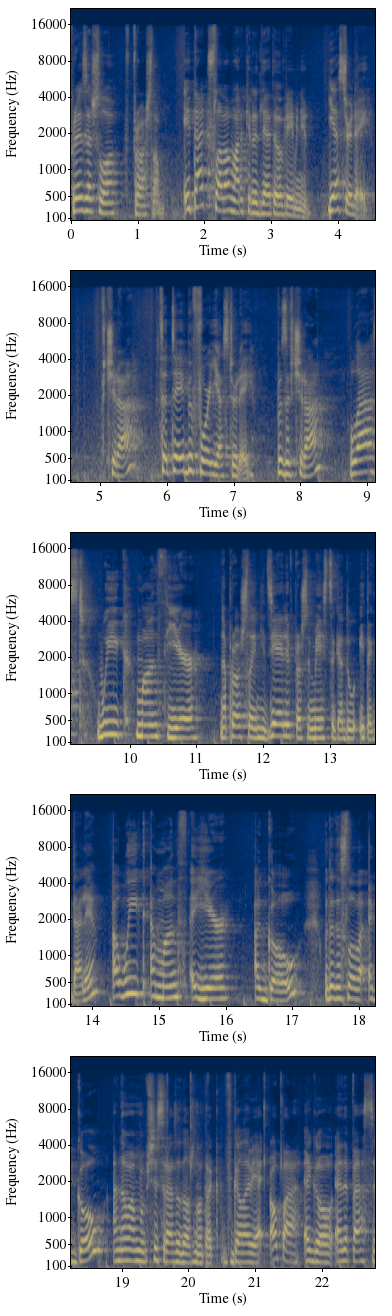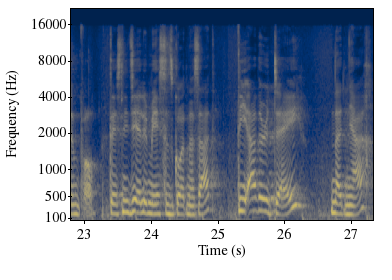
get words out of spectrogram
произошло в прошлом. Итак, слова-маркеры для этого времени. Yesterday – вчера, the day before yesterday – позавчера, last week, month, year, на прошлой неделе, в прошлом месяце, году и так далее. A week, a month, a year, ago. Вот это слово ago, оно вам вообще сразу должно так в голове. Опа, ago, это past simple. То есть неделю, месяц, год назад. The other day, на днях.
